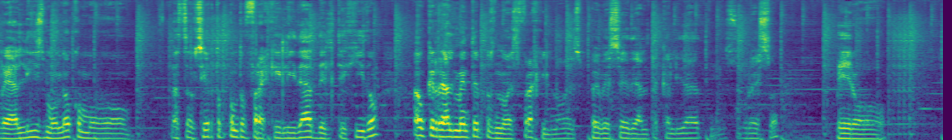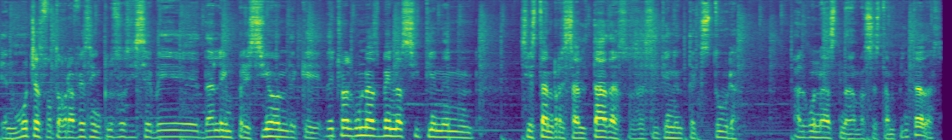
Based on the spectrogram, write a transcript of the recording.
realismo, ¿no? Como hasta cierto punto fragilidad del tejido, aunque realmente pues no es frágil, ¿no? Es PVC de alta calidad, es grueso, pero en muchas fotografías incluso sí se ve, da la impresión de que, de hecho algunas venas sí tienen si están resaltadas, o sea, si tienen textura. Algunas nada más están pintadas.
